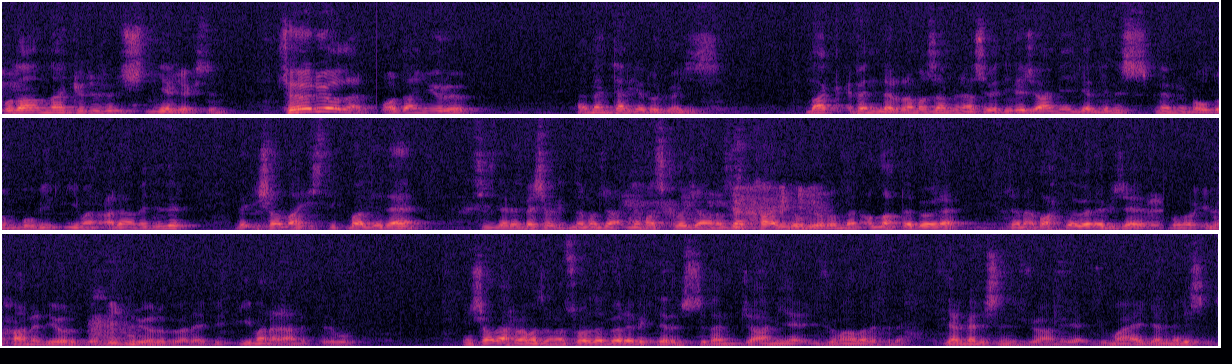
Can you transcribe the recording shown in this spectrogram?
Kulağından kötü söz işitmeyeceksin. Söylüyorlar. Oradan yürü. Hemen terk et o meclis. Bak efendiler Ramazan münasebetiyle camiye geldiniz. Memnun oldum. Bu bir iman alametidir. Ve inşallah istikbalde de sizlerin beş vakit namaz, namaz kılacağınıza kail oluyorum ben. Allah da böyle, Cenab-ı Hak da böyle bize bunu ilham ediyor, bildiriyor böyle. Bir iman alamettir bu. İnşallah Ramazan'dan sonra da böyle beklerim sizi ben camiye, cumaları filan. Gelmelisiniz camiye, cumaya gelmelisiniz.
